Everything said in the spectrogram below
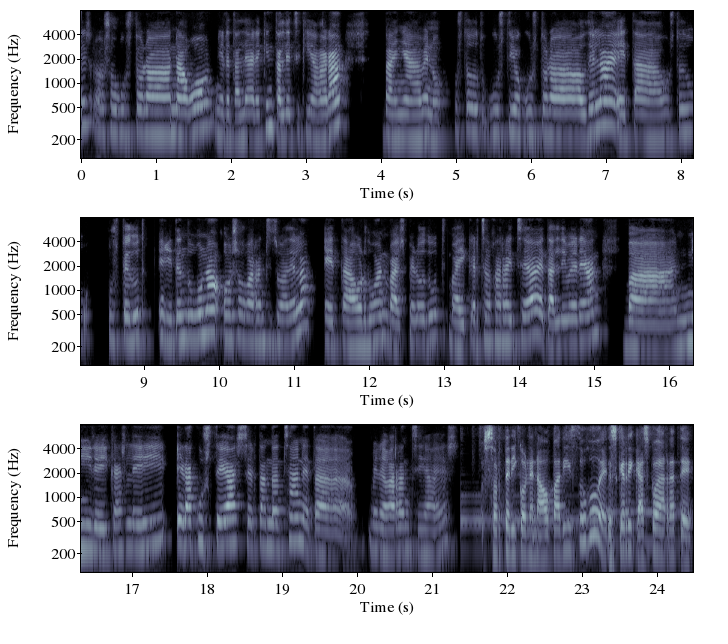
ez? Oso gustora nago nire taldearekin, talde txikia gara, baina, beno, uste dut guztiok gustora gaudela eta uste du uste dut egiten duguna oso garrantzitsua dela eta orduan ba espero dut ba ikertzen jarraitzea eta aldi berean ba nire ikaslei erakustea zertan datzan eta bere garrantzia, ez? Sorterik onena opa dizugu, eskerrik asko arrate.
